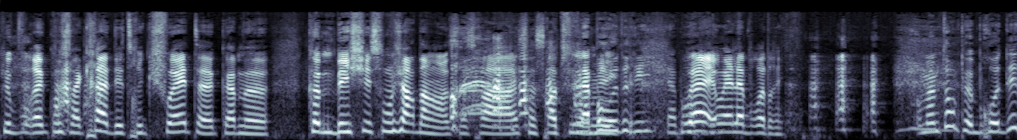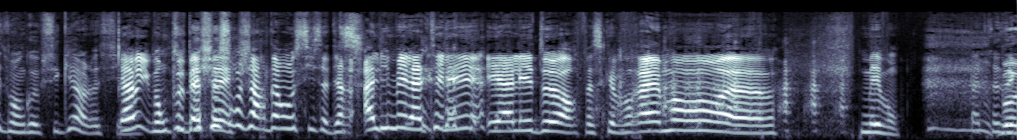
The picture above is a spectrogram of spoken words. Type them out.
que vous pourrez consacrer à des trucs chouettes euh, comme euh, comme bêcher son jardin. Ça sera ça sera toujours La broderie. la broderie. Ouais ouais la broderie. En même temps, on peut broder devant Gossip Girl aussi. Ah oui, mais on peut à bêcher fait. son jardin aussi, c'est-à-dire allumer la télé et aller dehors parce que vraiment. euh, Mais bon. Pas très Bon, je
